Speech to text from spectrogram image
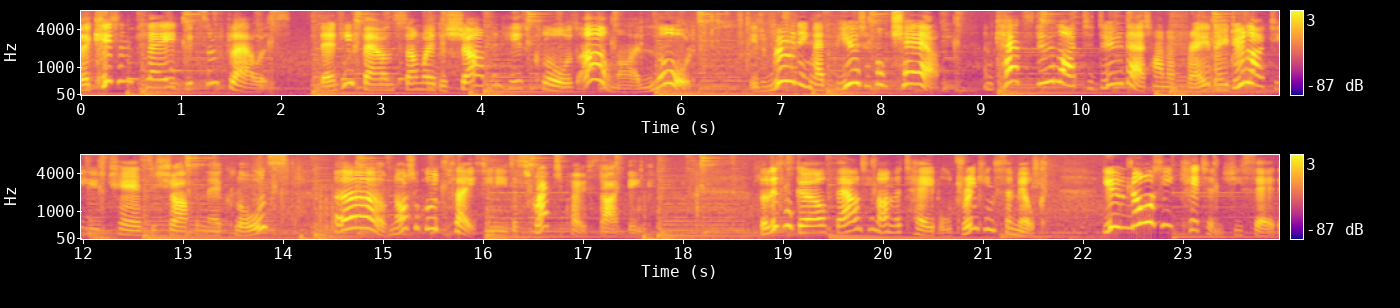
The kitten played with some flowers. Then he found somewhere to sharpen his claws. Oh, my lord! Is ruining that beautiful chair. And cats do like to do that, I'm afraid. They do like to use chairs to sharpen their claws. Oh, not a good place. He needs a scratch post, I think. The little girl found him on the table, drinking some milk. You naughty kitten, she said.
